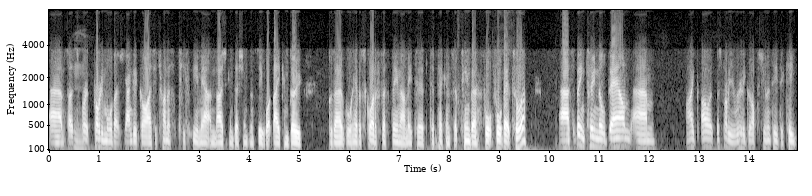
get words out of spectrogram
Um, so it's mm. probably more those younger guys who are trying to test them out in those conditions and see what they can do. Because they will have a squad of 15 I need to, to pick in September for, for that tour. Uh, so being 2 0 down, um, I, I, it's probably a really good opportunity to keep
